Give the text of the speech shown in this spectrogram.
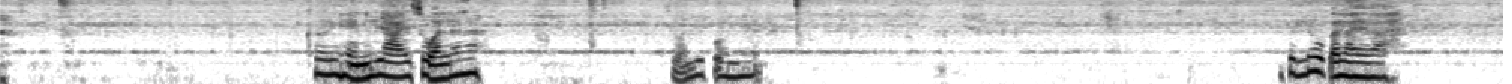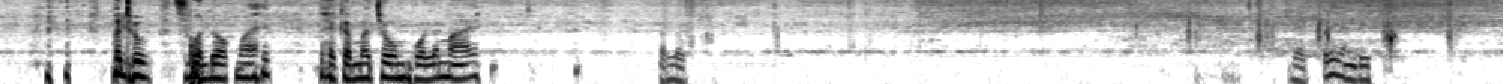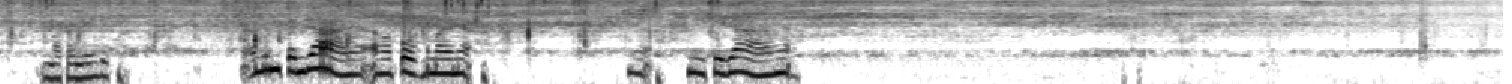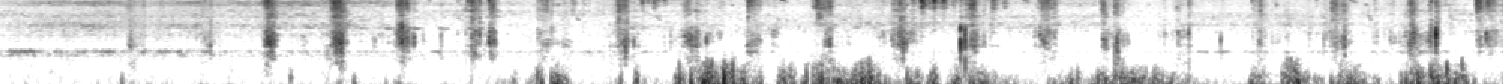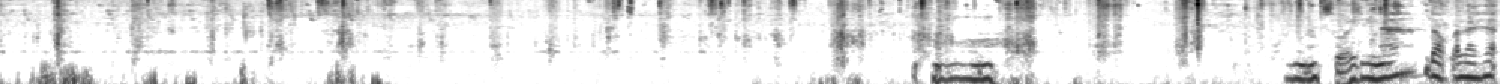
เคยเห็นลายสวนแล้วนะสวนญี่ปุ่นเนี่ยเป็นลูกอะไรล่ะมาดูสวนดอกไม้ แต่กลับมาชมผลไม้ตลก แดดเปรี้ยงดิมาตรงนี้ดีกว่าอันนี้มันเป็นหญ้าเนี่ย เอามาปลูกทำไมเนี่ย เนี่ยนี่คือหญ้าเนี่ย สวยดีนะ ดอกอะไรฮะ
